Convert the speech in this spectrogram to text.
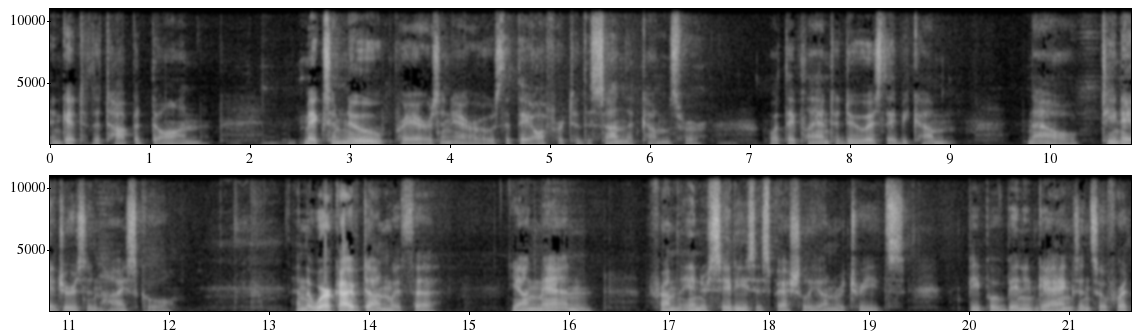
and get to the top at dawn. Make some new prayers and arrows that they offer to the sun that comes for what they plan to do as they become now teenagers in high school. And the work I've done with the young men from the inner cities, especially on retreats, people who've been in gangs and so forth,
